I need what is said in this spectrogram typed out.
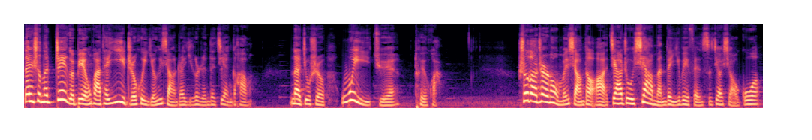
但是呢，这个变化它一直会影响着一个人的健康，那就是味觉退化。说到这儿呢，我们想到啊，家住厦门的一位粉丝叫小郭，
